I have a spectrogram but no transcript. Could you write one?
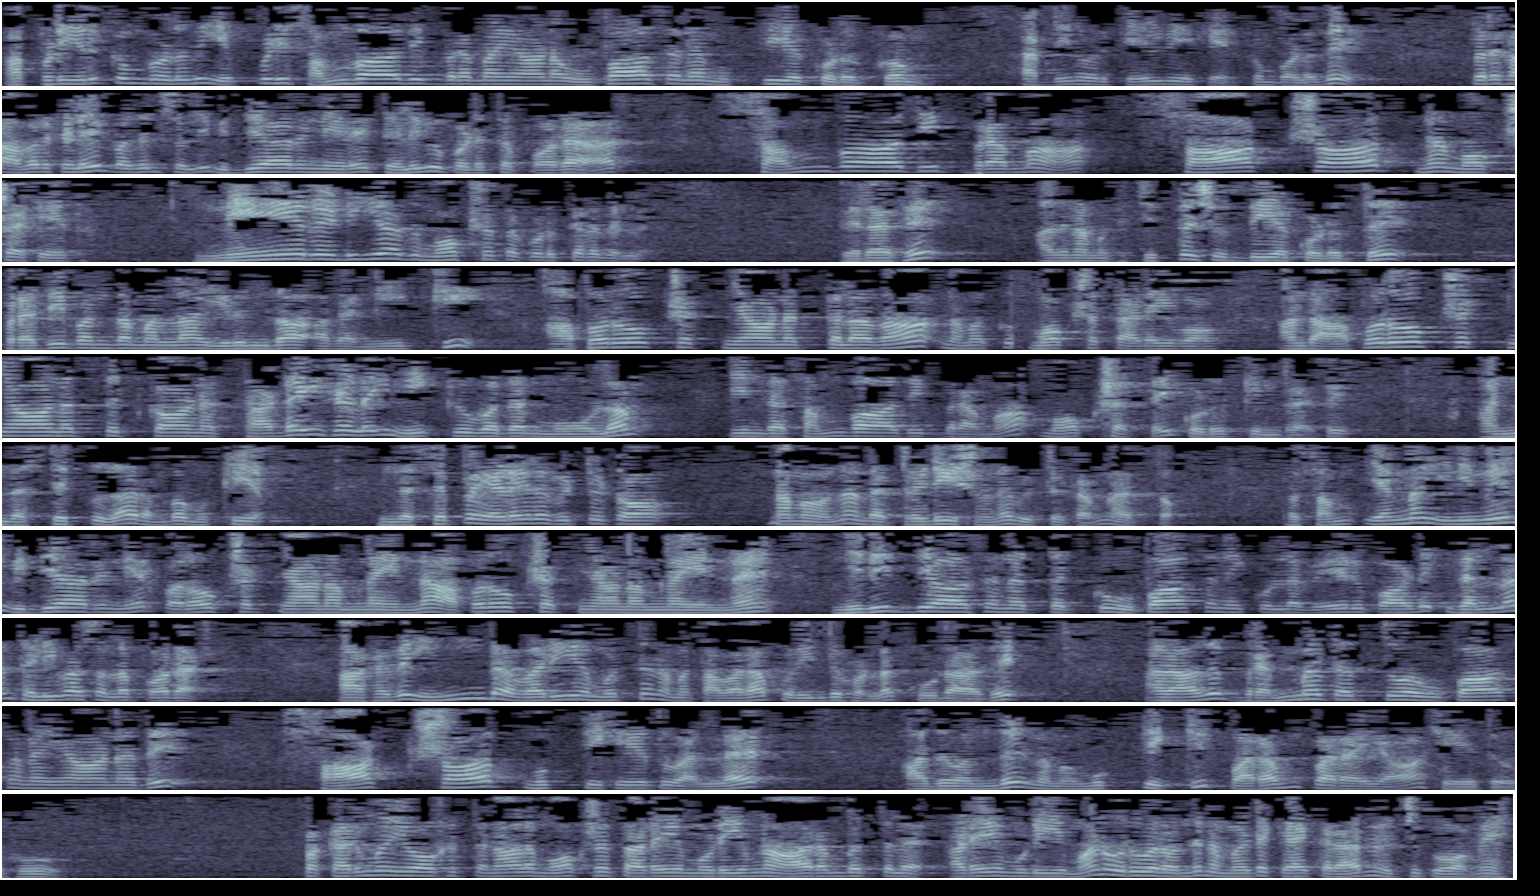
அப்படி இருக்கும் பொழுது எப்படி சம்பாதி பிரமையான உபாசன முக்தியை கொடுக்கும்? அப்படின்னு ஒரு கேள்வியை கேட்கும் பொழுது பிறகு அவர்களே பதில் சொல்லி வித்யாரண்யரை தெளிவுபடுத்த போறார். சம்பாதி பிரமா சாட்சாத் ந மோக்ஷகேது நேரடியா அது மோட்சத்தை கொடுக்கறது இல்லை பிறகு அது நமக்கு சித்த சுத்திய கொடுத்து பிரதிபந்தம் எல்லாம் இருந்தா அதை நீக்கி அபரோக்ஷ ஞானத்துலதான் நமக்கு மோட்சத்தை அடைவோம். அந்த அபரோக்ஷ ஞானத்திற்கான தடைகளை நீக்குவதன் மூலம் இந்த சம்பாதி பிரமா மோட்சத்தை கொடுக்கின்றது. அந்த ஸ்டெப்பு தான் ரொம்ப முக்கியம். இந்த ஸ்டெப்பை இடையில விட்டுட்டோம். நம்ம வந்து அந்த ட்ரெடிஷனை விட்டுட்டோம்னு அர்த்தம். ஏன்னா இனிமேல் வித்யாரண்யர் பரோட்ச ஞானம்னா என்ன? அபரோக்ஷ ஞானம்னா என்ன? நிதித்தியாசனத்திற்கும் உபாசனைக்குள்ள வேறுபாடு இதெல்லாம் தெளிவா சொல்ல போற ஆகவே இந்த வரியை மட்டும் நம்ம தவறா புரிந்து கொள்ள கூடாது அதாவது பிரம்ம தத்துவ உபாசனையானது சாட்சாத் முக்தி ஹேது அல்ல. அது வந்து நம்ம முக்திக்கு பரம்பரையா ஹேதுகு இப்ப கர்மயோகத்தினால மோட்சத்தை அடைய முடியும்னு ஆரம்பத்துல அடைய முடியுமான்னு ஒருவர் வந்து நம்ம கிட்ட கேக்குறாருன்னு வச்சுக்கோமே.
